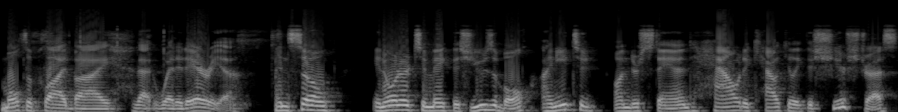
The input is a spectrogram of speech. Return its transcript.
multiplied by that wetted area. And so in order to make this usable, I need to understand how to calculate the shear stress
